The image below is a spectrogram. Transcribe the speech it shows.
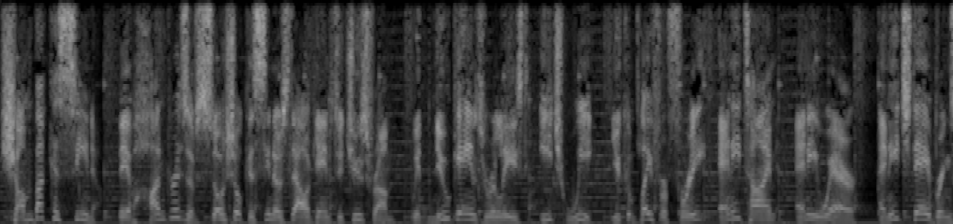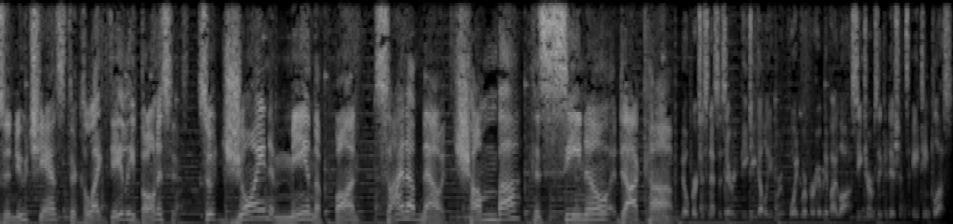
Chumba Casino. They have hundreds of social casino style games to choose from with new games released each week. You can play for free anytime, anywhere. And each day brings a new chance to collect daily bonuses. So join me in the fun. Sign up now at chumbacasino.com. No purchase necessary. VGW Group. Void where prohibited by law. See terms and conditions. 18 plus.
